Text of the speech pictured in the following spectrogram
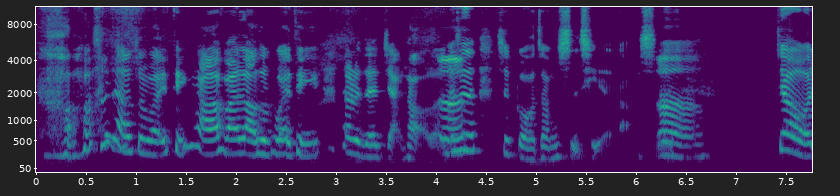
好，老师不会听，好，反正老师不会听，那就直接讲好了。嗯、就是是国中时期的老师，嗯，就我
